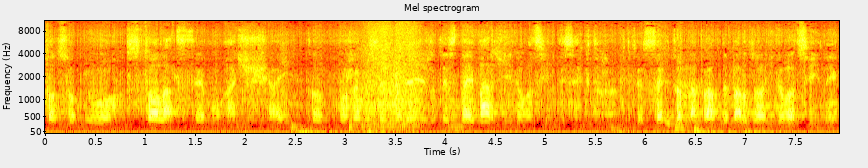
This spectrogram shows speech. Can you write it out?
to, co było 100 lat temu, a dzisiaj, to możemy sobie powiedzieć, że to jest najbardziej innowacyjny sektor. To jest sektor naprawdę bardzo innowacyjny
